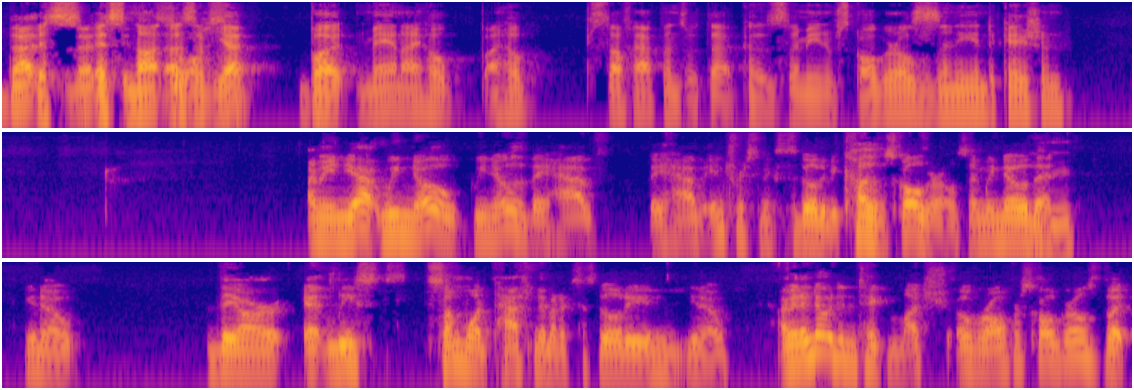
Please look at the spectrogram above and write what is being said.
That It's that it's not so as of yet, but man, I hope I hope stuff happens with that because I mean, if Skullgirls is any indication, I mean, yeah, we know we know that they have they have interest in accessibility because of Skullgirls, and we know that Mhm. you know they are at least somewhat passionate about accessibility. And you know, I mean, I know it didn't take much overall for Skullgirls, but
